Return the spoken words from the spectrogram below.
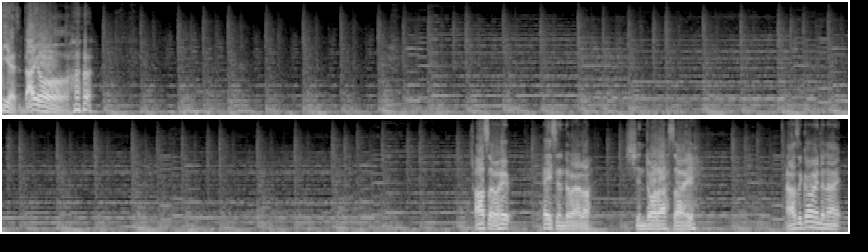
yes, Dio! also, hey, hey Cinderella. Shindora, sorry. How's it going tonight?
